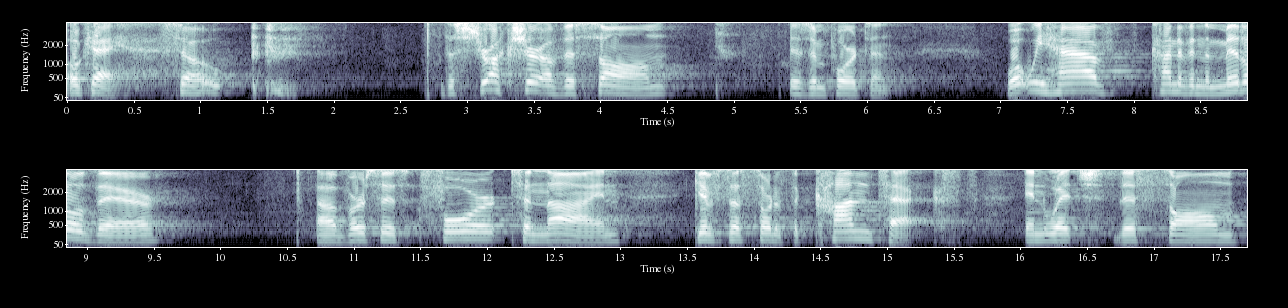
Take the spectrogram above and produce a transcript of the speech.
Okay, so the structure of this psalm is important. What we have kind of in the middle there, uh, verses 4 to 9, gives us sort of the context in which this psalm,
